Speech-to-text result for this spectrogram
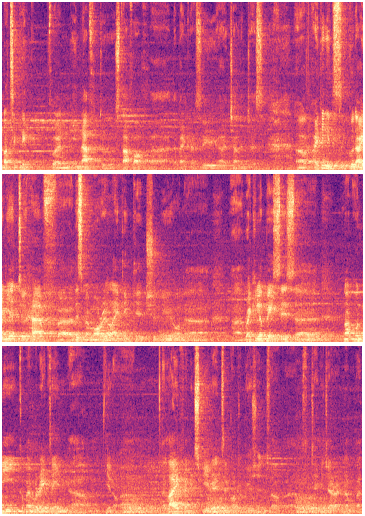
not significant enough to start off uh, the bankruptcy uh, challenges. I think it's a good idea to have this memorial. I think it should be on a, a regular basis, not only commemorating um, you know, um, the life and experience and contributions of uh, Mr. J.B. Jeyaretnam, but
